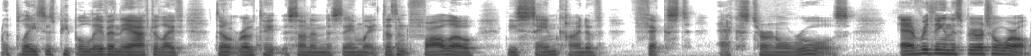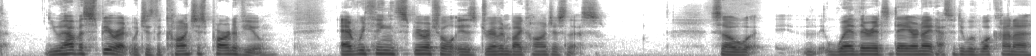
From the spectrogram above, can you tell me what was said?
the places people live in the afterlife don't rotate the sun in the same way. It doesn't follow these same kind of fixed external rules. Everything in the spiritual world, you have a spirit, which is the conscious part of you. Everything spiritual is driven by consciousness. So, whether it's day or night has to do with what kind of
